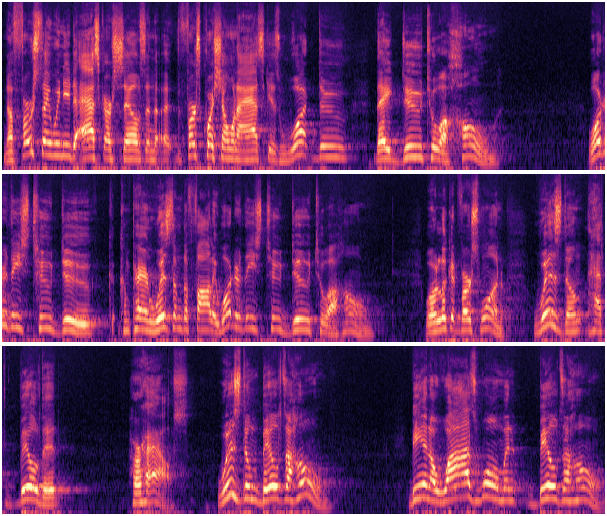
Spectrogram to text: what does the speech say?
Now, first thing we need to ask ourselves, and uh, the, first question I want to ask is what do they do to a home? What do these two do, comparing wisdom to folly, what do these two do to a home? Well, look at verse 1. Wisdom hath builded her house. Wisdom builds a home. Being a wise woman builds a home.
